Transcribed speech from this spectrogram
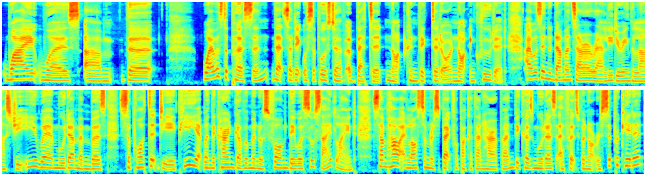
why was um, the why was the person that Saddiq was supposed to have abetted not convicted or not included? I was in the Damansara rally during the last GE where Muda members supported DAP, yet when the current government was formed, they were so sidelined. Somehow I lost some respect for Pakatan Harapan because Muda's efforts were not reciprocated.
